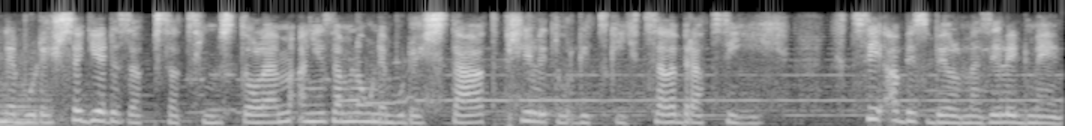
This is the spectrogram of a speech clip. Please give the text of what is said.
Nebudeš sedět za psacím stolem, ani za mnou nebudeš stát při liturgických celebracích. Chci, abys byl mezi lidmi.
